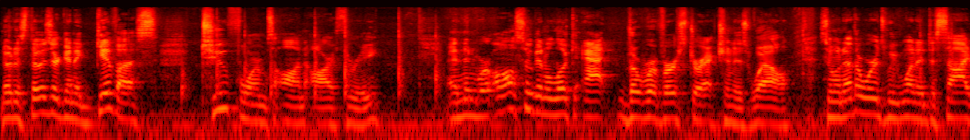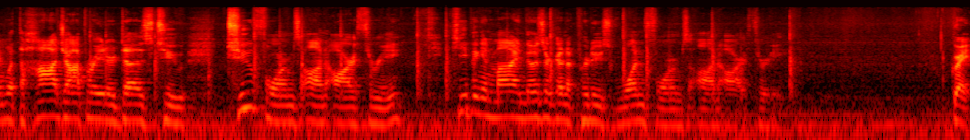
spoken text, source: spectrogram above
Notice those are going to give us two forms on R3. And then we're also going to look at the reverse direction as well. So in other words, we want to decide what the Hodge operator does to two forms on R3, keeping in mind those are going to produce one forms on R3. Great.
